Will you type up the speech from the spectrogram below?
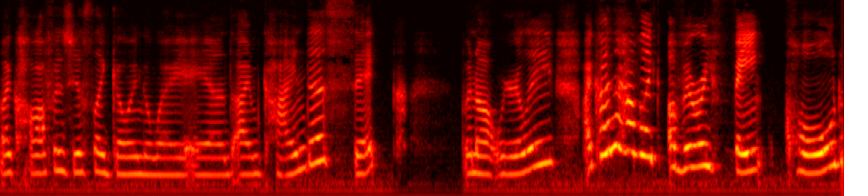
my cough is just like going away and I'm kind of sick, but not really. I kind of have like a very faint cold,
